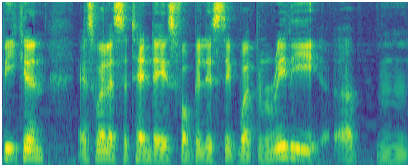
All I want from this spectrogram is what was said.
beacon, as well as the ten days for ballistic weapon, really uh, mm,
